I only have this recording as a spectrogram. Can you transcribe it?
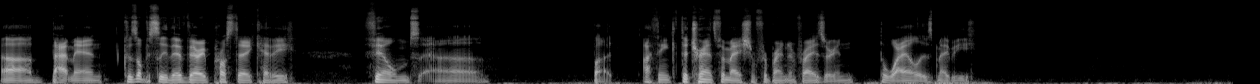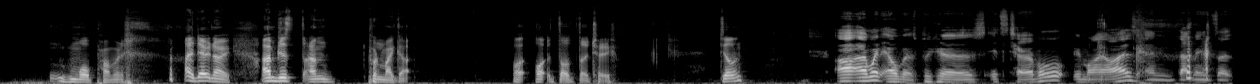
uh, Batman because obviously they're very prosthetic heavy films. Uh, but I think the transformation for Brendan Fraser in The Whale is maybe more prominent. I don't know. I'm just I'm putting my gut on on the the two. Dylan, Uh, I went Elvis because it's terrible in my eyes, and that means that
